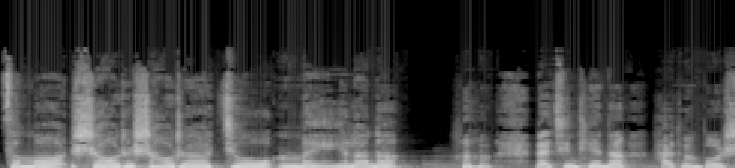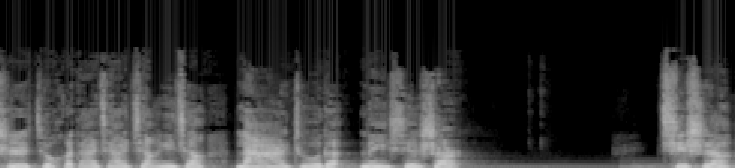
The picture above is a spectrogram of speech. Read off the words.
怎么烧着烧着就没了呢？呵呵，那今天呢，海豚博士就和大家讲一讲蜡烛的那些事儿。其实啊，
